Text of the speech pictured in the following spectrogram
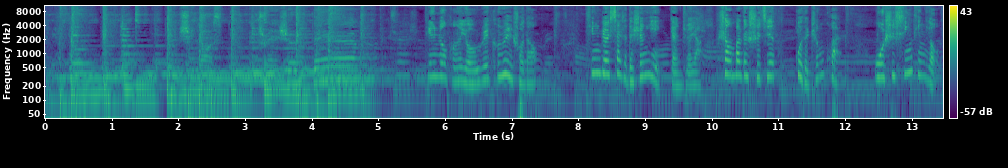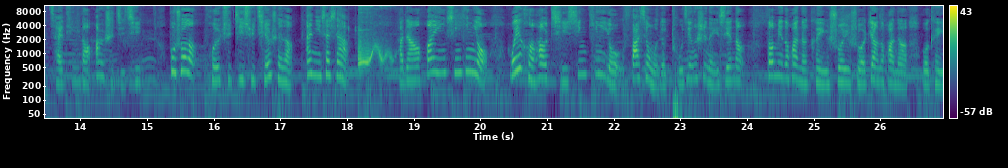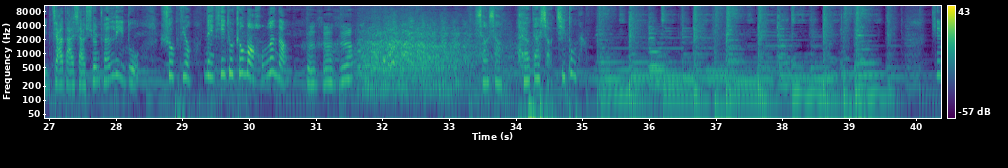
听众朋友瑞克瑞说道：“听着夏夏的声音，感觉呀，上班的时间过得真快。我是新听友，才听到二十几期。”不说了，回去继续潜水了。爱你，夏夏。好的，欢迎新听友。我也很好奇，新听友发现我的途径是哪些呢？方便的话呢，可以说一说。这样的话呢，我可以加大一下宣传力度，说不定哪天就成网红了呢。呵呵呵。想想还有点小激动呢。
